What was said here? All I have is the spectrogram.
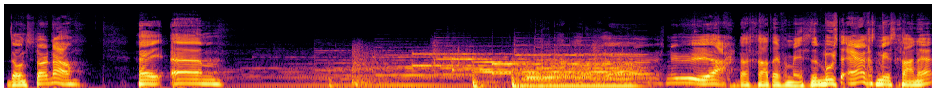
Don't Start Now. Hey, ehm... Nu, ja, dat gaat even mis. Het moest ergens misgaan, hè?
